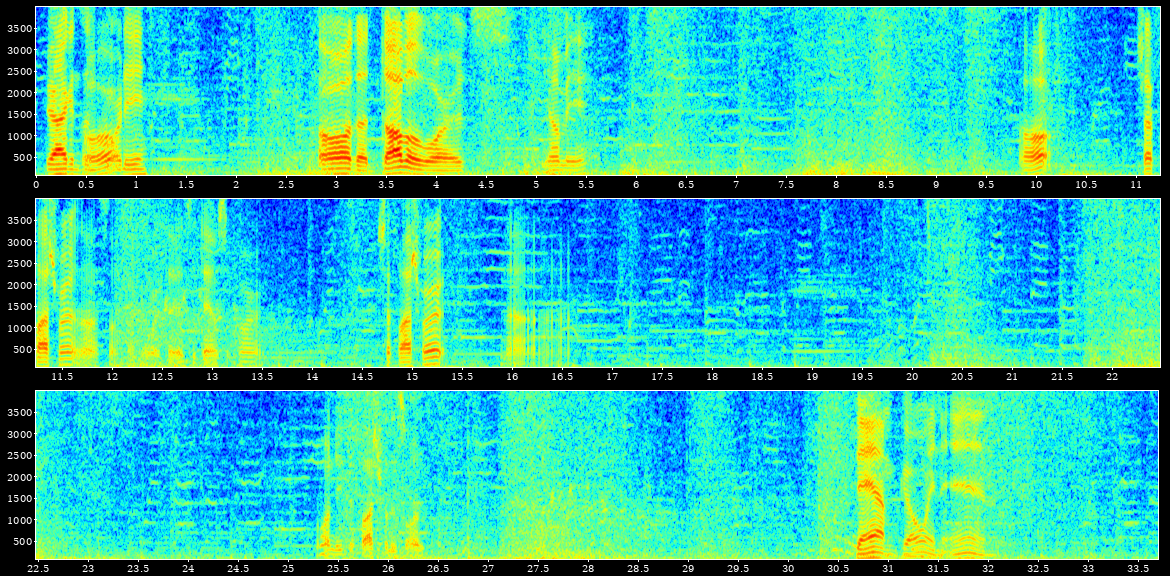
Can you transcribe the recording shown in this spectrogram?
Dragons in Oh. 40. Oh, the double wards. Yummy. Oh. Should I flash for it? No, it's not fucking worth it. It's a damn support. Should I flash for it? Nah. Won't need to flash for this one. Damn, going in.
